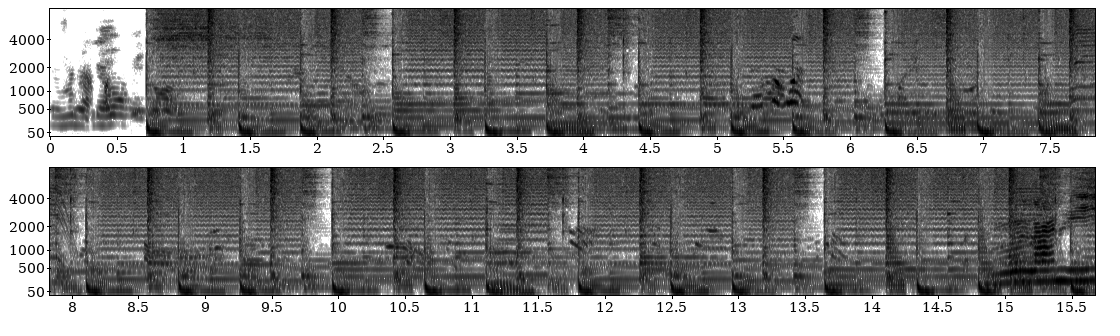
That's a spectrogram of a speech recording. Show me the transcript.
อื มร้านนี้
